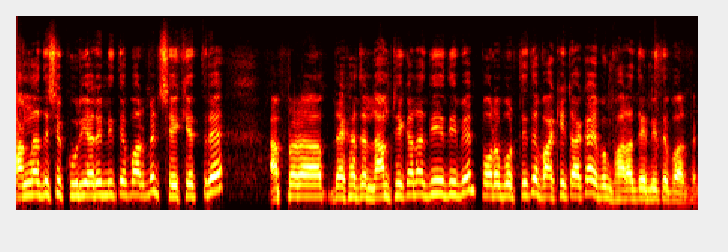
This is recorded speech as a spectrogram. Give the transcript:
বাংলাদেশে কুরিয়ারে নিতে পারবেন। সেই ক্ষেত্রে আপনারা দেখা যায় নাম ঠিকানা দিয়ে দিবেন, পরবর্তীতে বাকি টাকা এবং ভাড়া দিয়ে নিতে পারবেন।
